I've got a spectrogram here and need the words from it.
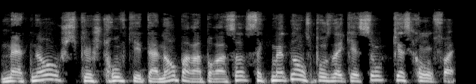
maintenant, ce que je trouve qui est tannant par rapport à ça, c'est que maintenant, on se pose la question, qu'est-ce qu'on fait?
